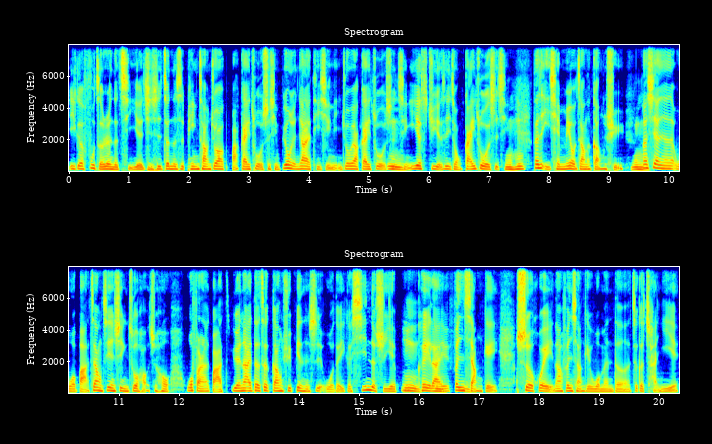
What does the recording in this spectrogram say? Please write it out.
一个负责任的企业，其实真的是平常就要把该做的事情，不用人家来提醒你，你就要该做的事情。ESG 也是一种该做的事情，但是以前没有这样的刚需。那现在我把这样这件事情做好之后，我反而把原来的这个刚需变成是我的一个新的事业部，可以来分享给社会，那分享给我们的这个产业。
